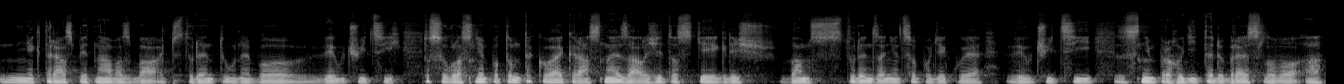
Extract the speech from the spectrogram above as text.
některá zpětná vazba, ať studentů nebo vyučujících. To jsou vlastně potom takové krásné záležitosti, když vám student za něco poděkuje, vyučující, s ním prohodíte dobré slovo a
